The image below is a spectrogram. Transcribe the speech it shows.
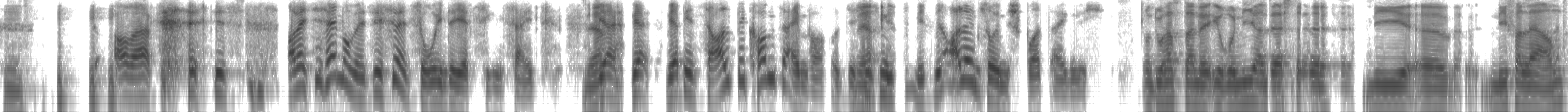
Hm. aber, es ist, aber es ist ein Moment, es ist nicht so in der jetzigen Zeit. Ja. Wer, wer, wer bezahlt, bekommt einfach. Und das ja. ist mit, mit, mit allem so im Sport eigentlich. Und du hast deine Ironie an der Stelle nie, äh, nie verlernt.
